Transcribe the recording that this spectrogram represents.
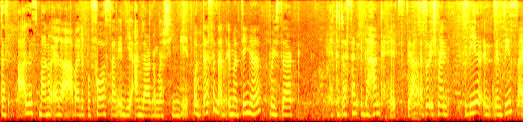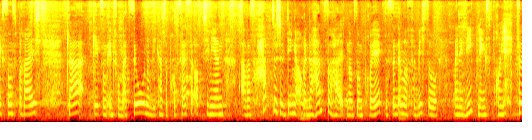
das alles manuell erarbeitet, bevor es dann in die Anlagen und Maschinen geht. Und das sind dann immer Dinge, wo ich sage, wenn du das dann in der Hand hältst. Ja? Also ich meine, wir in, im Dienstleistungsbereich, klar geht es um Informationen und wie kannst du Prozesse optimieren, aber so haptische Dinge auch in der Hand zu halten und so ein Projekt, das sind immer für mich so meine Lieblingsprojekte.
